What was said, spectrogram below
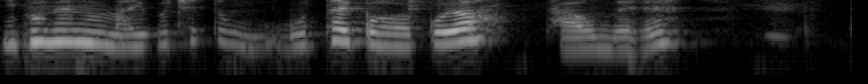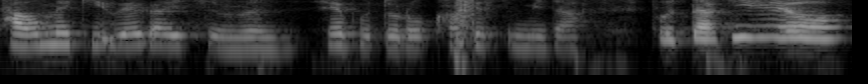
이번에는 라이브 채팅 못할 것 같고요. 다음에 다음에 기회가 있으면 해보도록 하겠습니다. 부탁이에요.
